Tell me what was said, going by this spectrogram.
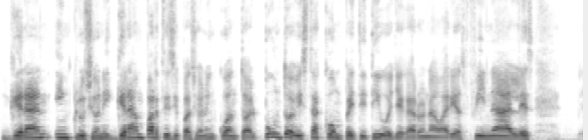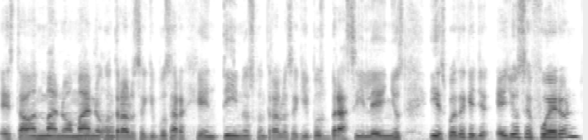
gran inclusión y gran participación en cuanto al punto de vista competitivo. Llegaron a varias finales, estaban mano a mano contra los equipos argentinos, contra los equipos brasileños, y después de que ellos se fueron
